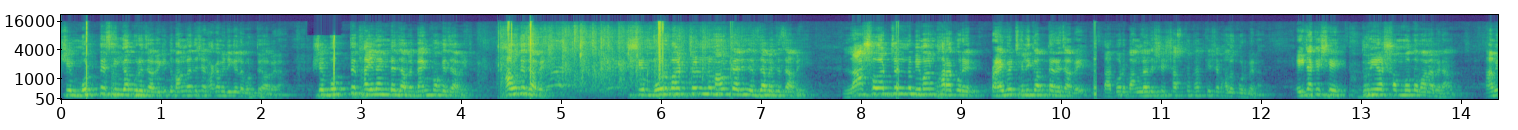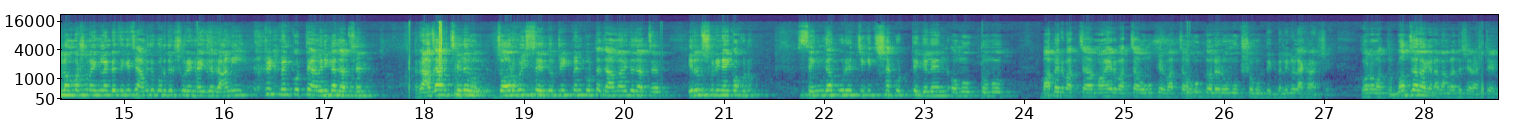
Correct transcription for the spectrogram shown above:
সে মরতে সিঙ্গাপুরে যাবে, কিন্তু বাংলাদেশে ঢাকা মেডিকেলে ভর্তি হবে না। সে মরতে থাইল্যান্ডে যাবে, ব্যাংককে যাবে ভারতে যাবে। সে মরবার জন্য মাউন্ট এলিজাবেথে যাবে, লাশ হওয়ার জন্য বিমান ভাড়া করে প্রাইভেট হেলিকপ্টারে যাবে, তারপর বাংলাদেশের স্বাস্থ্য খাতকে সে ভালো করবে না। এইটাকে সে দুনিয়ার সম্মত বানাবে না। আমি লম্বা সময় ইংল্যান্ডে দেখেছি আমি তো কোনোদিন শুনে নাই যে রানী ট্রিটমেন্ট করতে আমেরিকা যাচ্ছেন। রাজার ছেলেও জ্বর হয়েছে তো ট্রিটমেন্ট করতে জার্মানিতে যাচ্ছেন। এরকম শুনি নাই কখনো। সিঙ্গাপুরে চিকিৎসা করতে গেলেন অমুক তমুক, বাপের বাচ্চা, মায়ের বাচ্চা, অমুকের বাচ্চা, অমুক দলের অমুক সমুক দেখবেন, এগুলো লেখা আসে গণমাধ্যম, লজ্জা লাগে না বাংলাদেশের রাষ্ট্রের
